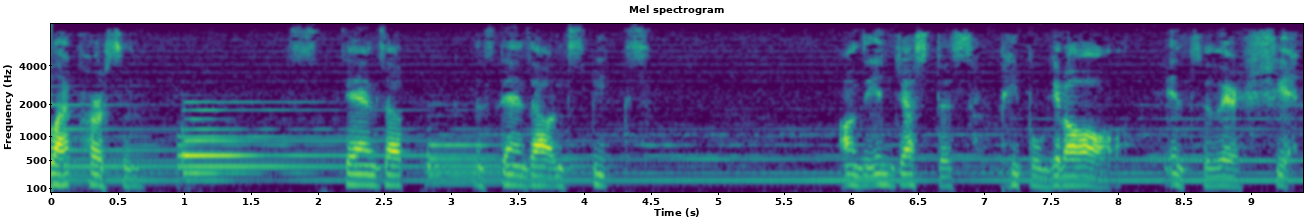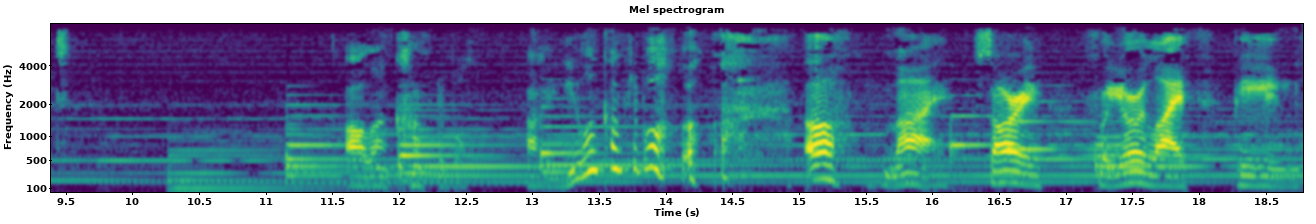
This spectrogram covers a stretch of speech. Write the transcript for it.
black person stands up and stands out and speaks on the injustice, people get all into their shit. All uncomfortable. Are you uncomfortable? oh my. Sorry for your life being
